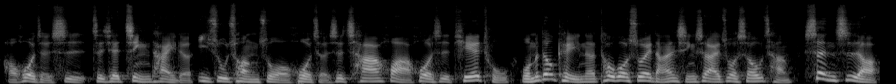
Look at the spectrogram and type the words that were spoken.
好，或者是这些静态的艺术创作，或者是插画，或者是贴图，我们都可以呢透过数位档案形式来做收藏。甚至啊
